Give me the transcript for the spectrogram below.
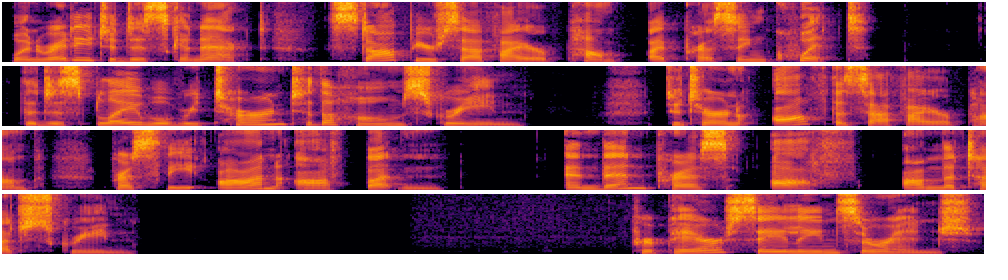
When ready to disconnect, stop your Sapphire pump by pressing Quit. The display will return to the home screen. To turn off the Sapphire pump, press the On-Off button, and then press Off on the touchscreen. Prepare saline syringe.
